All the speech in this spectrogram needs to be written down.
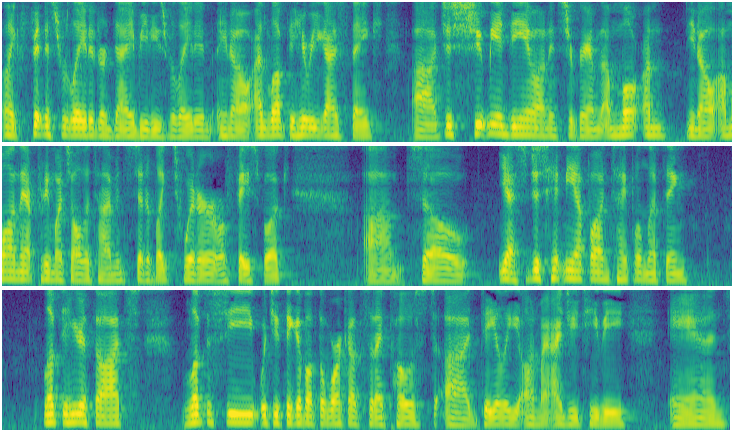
like fitness related or diabetes related, you know, I'd love to hear what you guys think. Uh, just shoot me a DM on Instagram. I'm more, I'm, you know, I'm on that pretty much all the time instead of like Twitter or Facebook. Um, so yeah, so just hit me up on Type One Lifting. Love to hear your thoughts. Love to see what you think about the workouts that I post uh, daily on my IGTV. And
